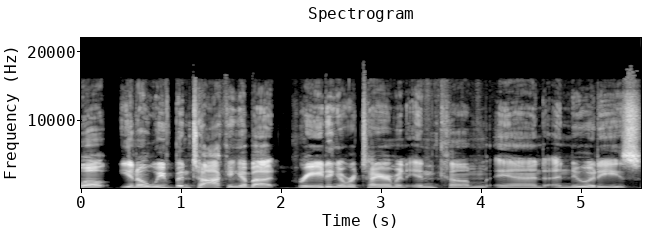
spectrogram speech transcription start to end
Well, you know, we've been talking about creating a retirement income and annuities,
